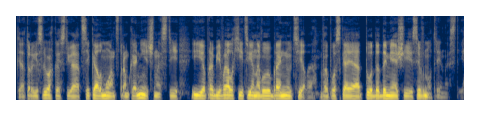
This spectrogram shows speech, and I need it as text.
который с легкостью отсекал монстрам конечности и пробивал хитиновую броню тела, выпуская оттуда дымящиеся внутренности.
